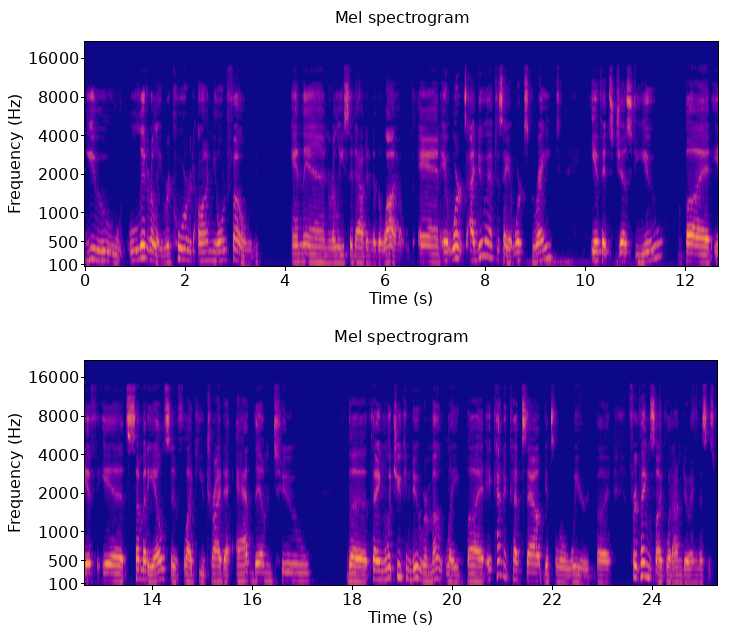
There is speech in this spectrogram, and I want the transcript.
You literally record on your phone and then release it out into the wild. And it works. I do have to say, it works great if it's just you but if it's somebody else if like you try to add them to the thing which you can do remotely but it kind of cuts out gets a little weird. But for things like what i'm doing this is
